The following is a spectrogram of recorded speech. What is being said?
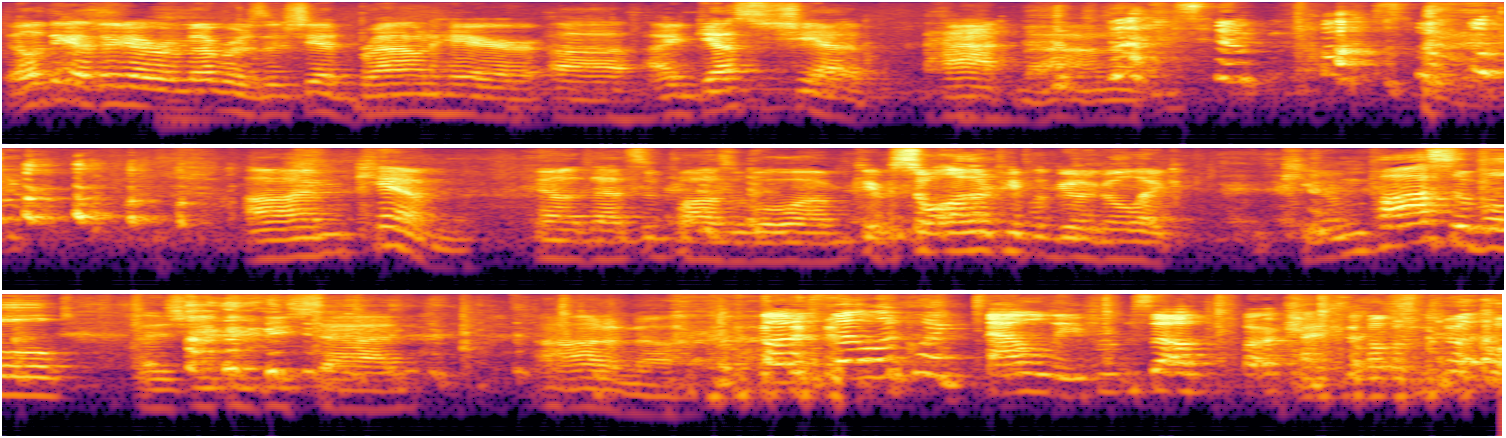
The only thing I think I remember is that she had brown hair. Uh, I guess she had a hat. but I don't know. That's impossible. I'm Kim. Yeah, that's impossible. I'm Kim. So other people gonna go like, Kim Possible, and she can be sad. I don't know. How does that look like Towelie from South Park? I don't know.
